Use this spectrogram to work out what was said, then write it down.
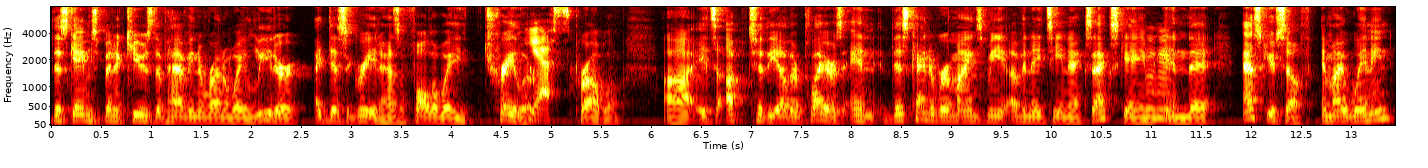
this game's been accused of having a runaway leader. I disagree. It has a fall away trailer Yes. problem. Uh, it's up to the other players. And this kind of reminds me of an 18xx game Mm-hmm. in that ask yourself, am I winning?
